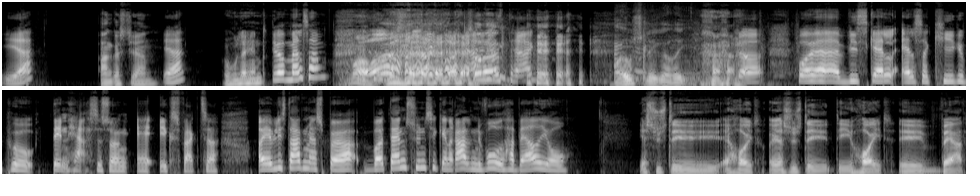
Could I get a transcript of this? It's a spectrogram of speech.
Ja. Ankerstjerne. Ja. Oland. Det var dem alle sammen. Sådan. Røvslikkeri. Nå, prøv at høre, vi skal altså kigge på den her sæson af X-Factor. Og jeg vil lige starte med at spørge, hvordan synes I generelt niveauet har været i år? Jeg synes, det er højt, og jeg synes, det, det er højt øh, hvert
